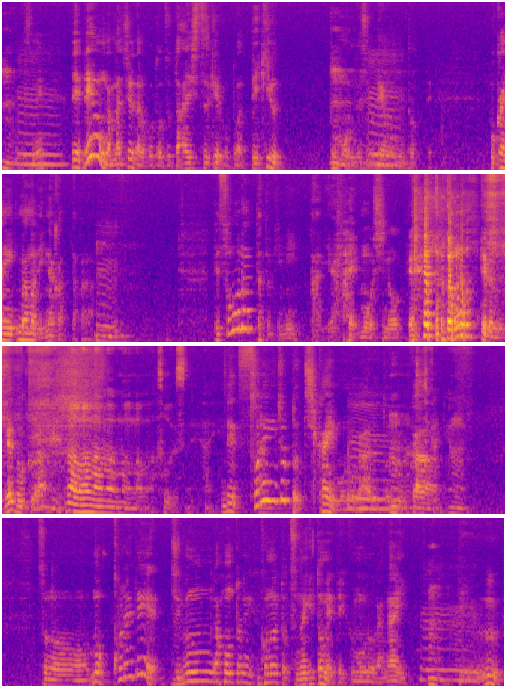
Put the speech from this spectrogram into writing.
うんうですね。ん。でレオンがマチルダのことをずっと愛し続けることはできると思うんですよ、うん。レオンにとって。他に今までいなかったから、うん。でそうなった時にあやばいもう死のうってなったと思ってるんですね 僕は。まあまあまあまあまあまあまあそうですね。はい。でそれにちょっと近いものがあるといううんか、確かに。うん。そのもうこれで自分が本当にこの世とつなぎ止めていくものがないってうん。いう、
